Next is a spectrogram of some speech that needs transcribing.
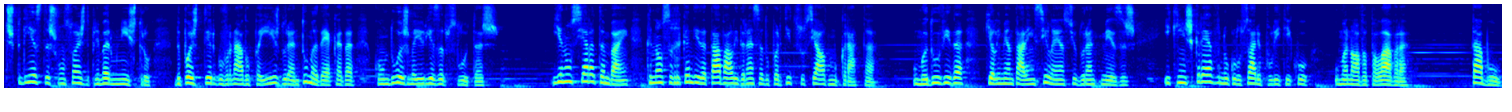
despedia-se das funções de primeiro-ministro depois de ter governado o país durante uma década com duas maiorias absolutas. E anunciara também que não se recandidatava à liderança do Partido Social Democrata. Uma dúvida que alimentara em silêncio durante meses e que inscreve no glossário político uma nova palavra: tabu.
